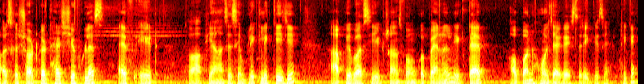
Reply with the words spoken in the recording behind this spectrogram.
और इसका शॉर्टकट है शिफ्ट प्लस एफ़ एट तो आप यहाँ से सिंपली क्लिक कीजिए, आपके पास ये एक ट्रांसफॉर्म का पैनल एक टैब ओपन हो जाएगा इस तरीके से, ठीक है?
